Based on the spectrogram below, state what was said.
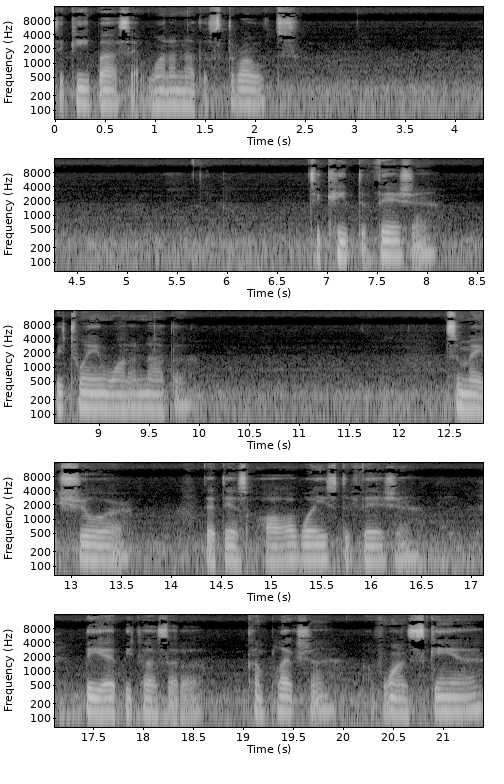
to keep us at one another's throats, to keep division between one another, to make sure that there's always division, be it because of the complexion of one's skin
